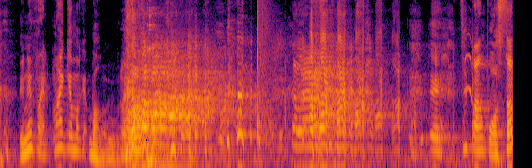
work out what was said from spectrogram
ini fat mic yang pakai bagus. Eh, Cipang poster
